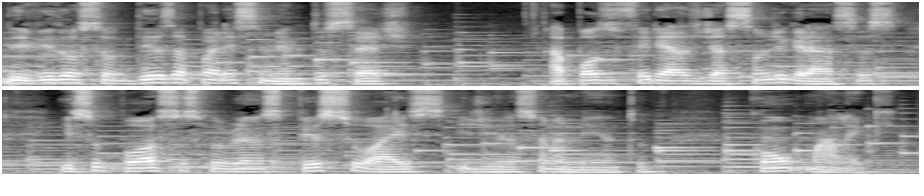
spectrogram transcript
devido ao seu desaparecimento do set após o feriado de Ação de Graças e supostos problemas pessoais e de relacionamento com Malek.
